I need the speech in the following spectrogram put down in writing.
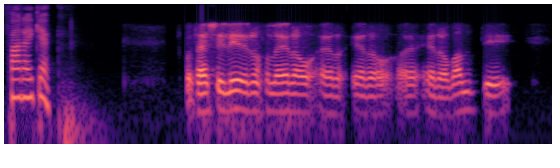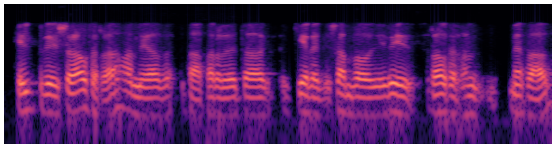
fara í gegn? Sko þessi liður náttúrulega er á, er, er á, er á valdi hilbriðis ráðherra, þannig að það þarf auðvitað að gera þetta samráði við ráðherran með það.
